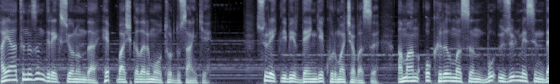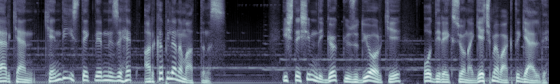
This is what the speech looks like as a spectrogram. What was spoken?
Hayatınızın direksiyonunda hep başkaları mı oturdu sanki? Sürekli bir denge kurma çabası, aman o kırılmasın, bu üzülmesin derken kendi isteklerinizi hep arka plana mı attınız? İşte şimdi gökyüzü diyor ki, o direksiyona geçme vakti geldi.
